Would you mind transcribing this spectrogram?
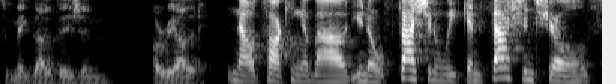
to make that vision a reality. now talking about you know fashion week and fashion shows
